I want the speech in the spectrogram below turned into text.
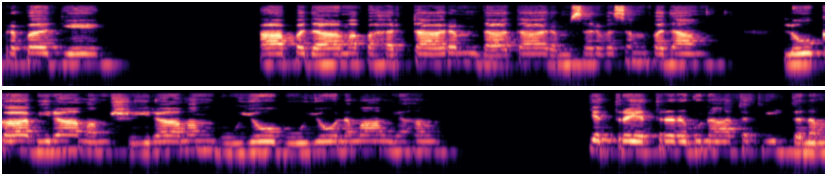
ಪ್ರಪದ್ಯೆ आपदामपहर्तारं दातारं सर्वसम्पदां लोकाभिरामं श्रीरामं भूयो भूयो नमाम्यहम् यत्र यत्र रघुनाथकीर्तनं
